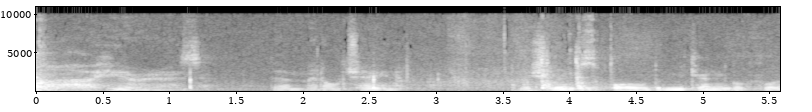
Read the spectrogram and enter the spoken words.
Ah, here is the metal chain which links all the mechanical floor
